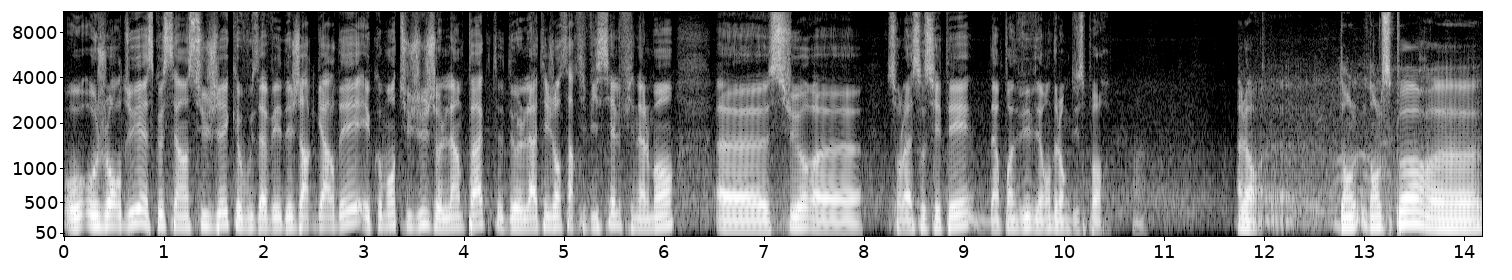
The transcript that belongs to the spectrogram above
Aujourd'hui, est-ce que c'est un sujet que vous avez déjà regardé et comment tu juges l'impact de l'intelligence artificielle finalement sur, sur la société d'un point de vue évidemment de l'angle du sport? Alors, dans, le sport, euh,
